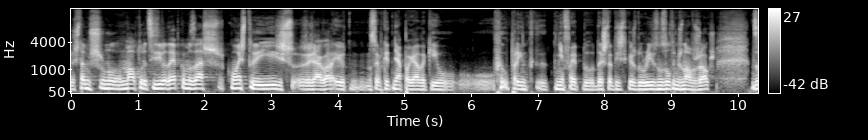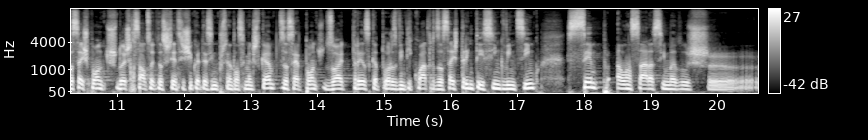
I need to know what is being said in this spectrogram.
estamos numa altura decisiva da época, mas acho com este, e já agora, eu não sei porque tinha apagado aqui o, o, print que tinha feito do- das estatísticas do Reeves nos últimos 9 jogos: 16 pontos, 2 ressaltos, 8 assistências, 55% de lançamentos de campo, 17 pontos, 18, 13, 14, 24, 16, 35, 25, sempre a lançar acima dos eh,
